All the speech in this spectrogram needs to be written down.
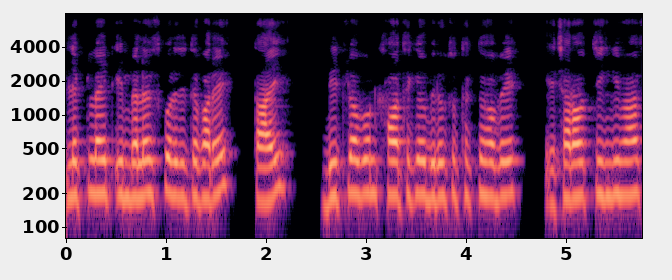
ইলেকট্রোলাইট ইমব্যালেন্স করে দিতে পারে, তাই বিট লবণ খাওয়া থেকেও বিরত থাকতে হবে। এছাড়াও চিংড়ি মাছ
